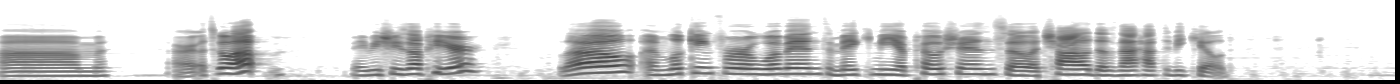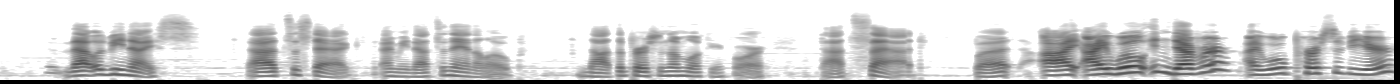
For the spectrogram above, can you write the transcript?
Um, alright, let's go up. Maybe she's up here. Hello? I'm looking for a woman to make me a potion so a child does not have to be killed. That would be nice. That's a stag. I mean, that's an antelope. Not the person I'm looking for. That's sad. But I I will endeavor. I will persevere.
